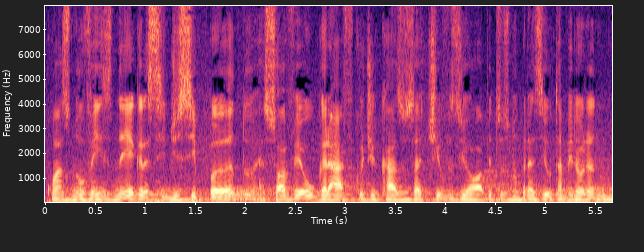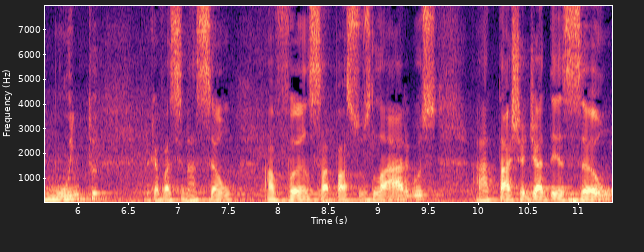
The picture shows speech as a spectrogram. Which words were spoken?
com as nuvens negras se dissipando, é só ver o gráfico de casos ativos e óbitos no Brasil, está melhorando muito, porque a vacinação avança a passos largos, a taxa de adesão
